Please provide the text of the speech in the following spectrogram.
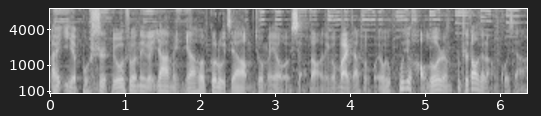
哎，也不是，比如说那个亚美尼亚和格鲁吉亚，我们就没有想到那个外加手绘。我估计好多人不知道这两个国家，啊，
